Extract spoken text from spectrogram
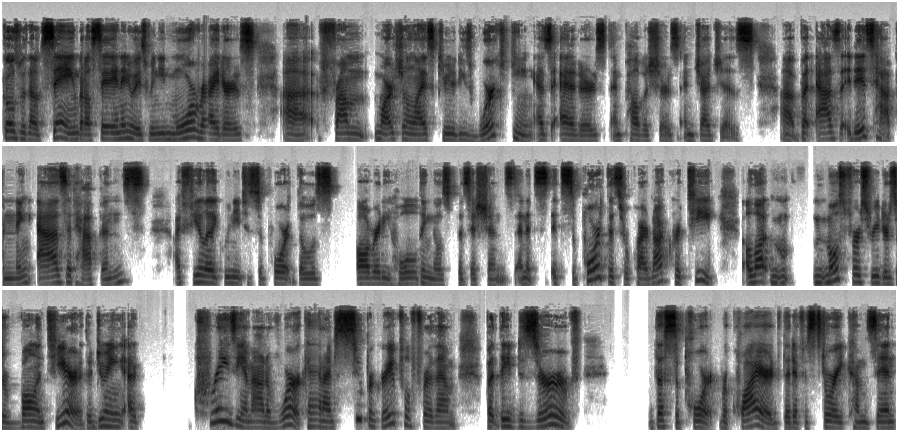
Goes without saying, but I'll say it anyways. We need more writers uh, from marginalized communities working as editors and publishers and judges. Uh, but as it is happening, as it happens, I feel like we need to support those already holding those positions and it's it's support that's required not critique a lot m- most first readers are volunteer they're doing a crazy amount of work and i'm super grateful for them but they deserve the support required that if a story comes in.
